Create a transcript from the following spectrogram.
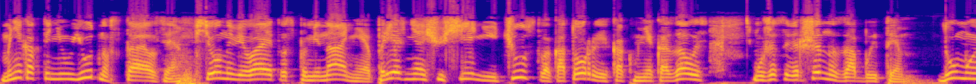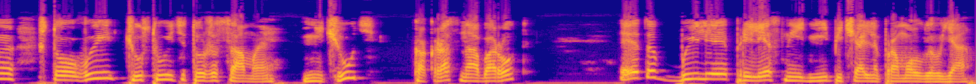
Мне как-то неуютно в Стайлзе. Все навевает воспоминания, прежние ощущения и чувства, которые, как мне казалось, уже совершенно забыты. Думаю, что вы чувствуете то же самое. Ничуть, как раз наоборот. Это были прелестные дни, печально промолвил я.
